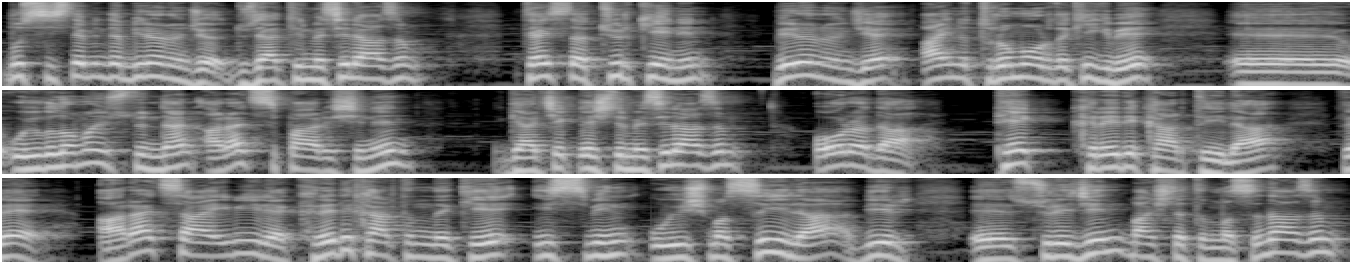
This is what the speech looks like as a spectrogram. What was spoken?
Bu sistemin de bir an önce düzeltilmesi lazım. Tesla Türkiye'nin bir an önce aynı Tromor'daki gibi e, uygulama üstünden araç siparişinin gerçekleştirmesi lazım. Orada tek kredi kartıyla ve araç sahibiyle kredi kartındaki ismin uyuşmasıyla bir e, sürecin başlatılması lazım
